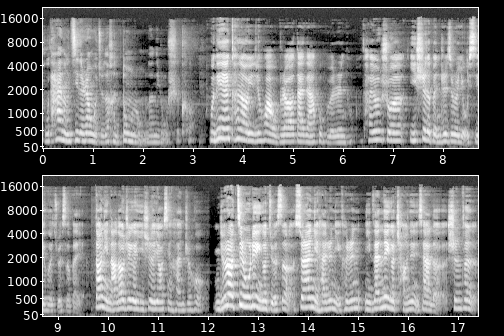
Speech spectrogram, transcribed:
不太能记得让我觉得很动容的那种时刻。我那天看到一句话，我不知道大家会不会认同，他就说仪式的本质就是游戏和角色扮演。当你拿到这个仪式的邀请函之后，你就要进入另一个角色了。虽然你还是你，可是你在那个场景下的身份，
